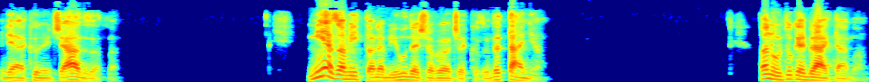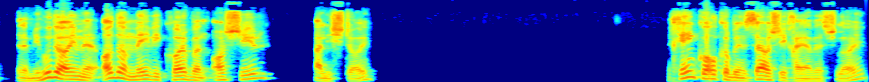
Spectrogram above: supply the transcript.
hogy elkülönítse áldozatnak. Mi ez a vita Rebbi Huda és a bölcsek között? De tánya. Tanultuk egy brájtában. Rebbi Huda, mert Adam Mévi Karban Asír Alistaj, Hén kolkorben szeosi hajaves laj,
